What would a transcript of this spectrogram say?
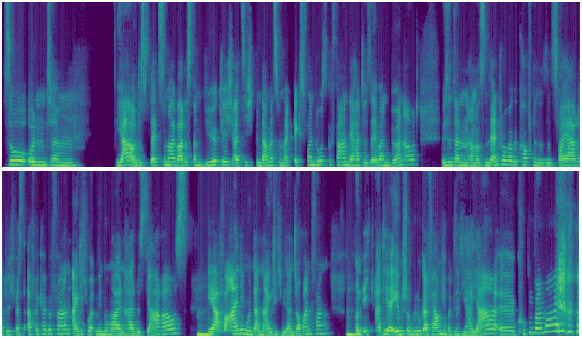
so und ähm, ja, und das letzte Mal war das dann wirklich, als ich bin damals von meinem Ex-Freund losgefahren, der hatte selber einen Burnout. Wir sind dann, haben uns einen Land Rover gekauft und sind zwei Jahre durch Westafrika gefahren. Eigentlich wollten wir nur mal ein halbes Jahr raus. Mhm. Er vor allen Dingen und dann eigentlich wieder einen Job anfangen. Mhm. Und ich hatte ja eben schon genug Erfahrung. Ich habe halt gesagt, ja, ja, äh, gucken wir mal.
